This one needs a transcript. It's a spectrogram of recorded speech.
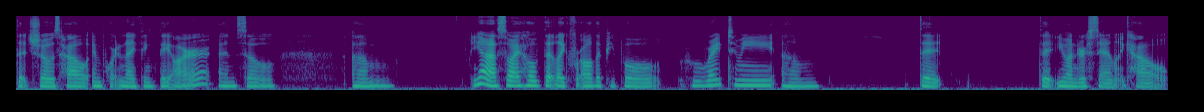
that shows how important I think they are. And so, um, yeah, so I hope that like for all the people who write to me, um, that that you understand like how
